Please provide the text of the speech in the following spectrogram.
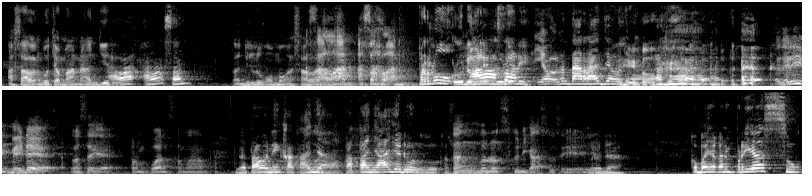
Asalan bocah mana anjir? Ala alasan? Tadi lu ngomong asalan. Asalan, asalan Perlu lu dengerin dulu alasan. nih. Ya ntar aja udah. Oh, Jadi beda ya Maksudnya kayak perempuan sama Nggak tahu nih katanya, katanya aja dulu. Kan menurut studi kasus ya Ya udah. Kebanyakan pria suk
